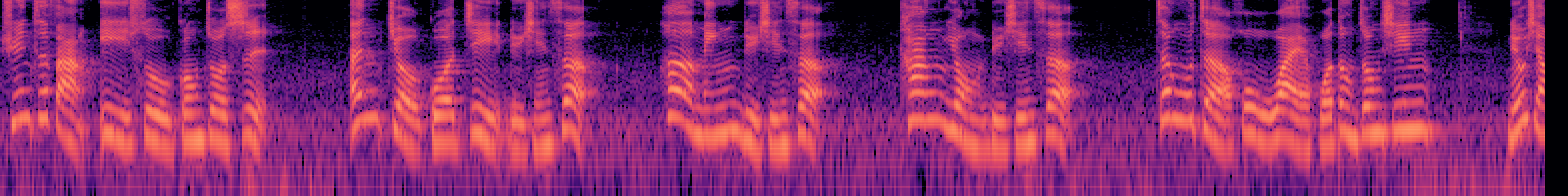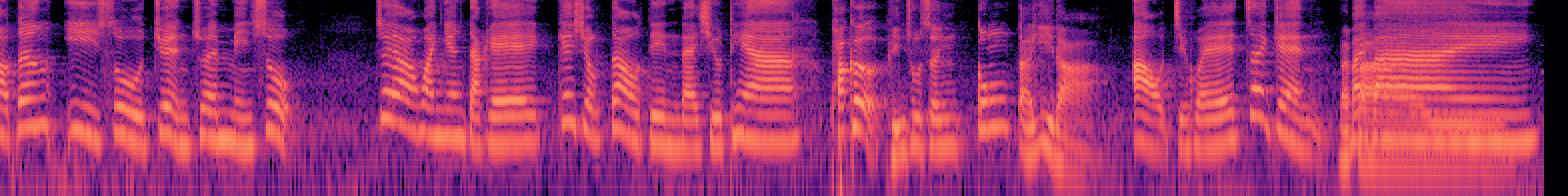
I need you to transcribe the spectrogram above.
薰之坊艺术工作室、N 九国际旅行社、鹤鸣旅行社、康永旅行社、征服者户外活动中心、刘小灯艺术眷村民宿。最后，欢迎大家继续到店来收听。帕克评出身，讲大意啦。后一回再见，拜拜。拜拜。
